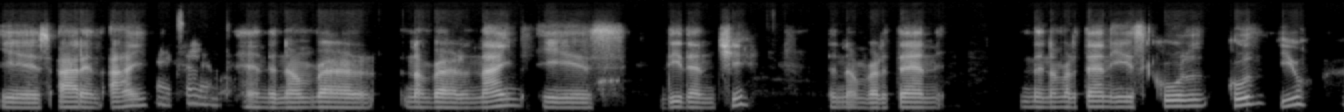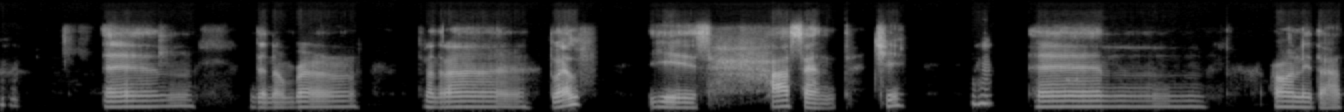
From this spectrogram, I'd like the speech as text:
is aren't I Excellent. and the number number nine is didn't she the number 10 the number 10 is cool could you and the number tra- tra- 12 is hasn't she Mhm. and only that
